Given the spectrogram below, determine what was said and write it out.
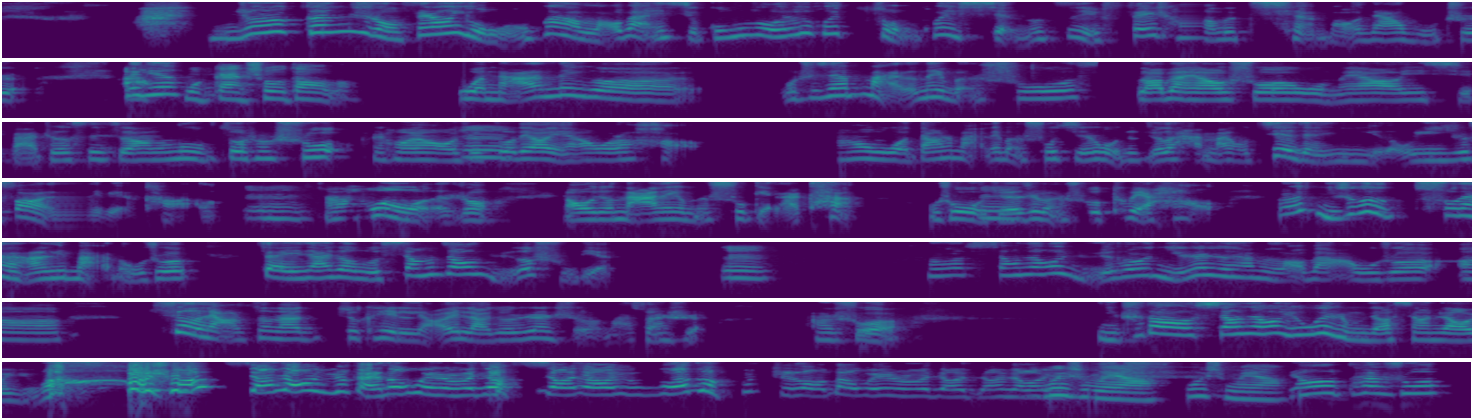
你就是跟这种非常有文化的老板一起工作，就会总会显得自己非常的浅薄加无知。那天我感受到了，我拿的那个我之前买的那本书，老板要说我们要一起把这个 C C on the Move 做成书，然后让我去做调研，我说好。然后我当时买那本书，其实我就觉得还蛮有借鉴意义的，我一直放在那边看完了。嗯，然后问我的时候，然后我就拿那本书给他看，我说我觉得这本书特别好。他说你这个书在哪里买的？我说。在一家叫做香蕉鱼的书店，嗯，他说香蕉鱼，他说你认识他们老板啊？我说，嗯，去了两次呢，就可以聊一聊，就认识了嘛，算是。他说，你知道香蕉鱼为什么叫香蕉鱼吗？我说，香蕉鱼还能为什么叫香蕉鱼？我怎么知道它为什么叫香蕉鱼？为什么呀？为什么呀？然后他说，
